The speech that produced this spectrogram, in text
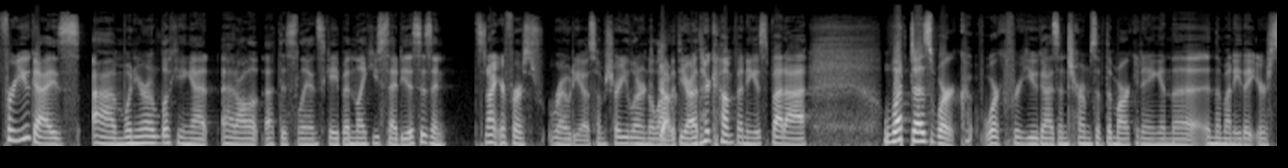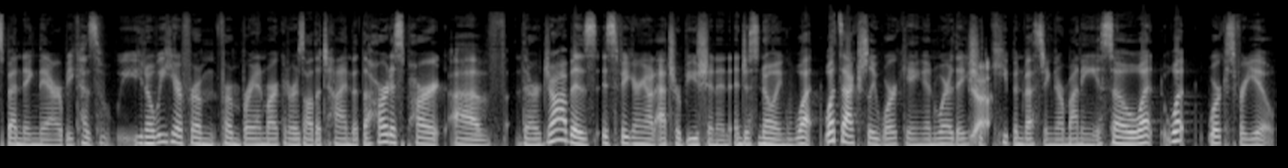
for you guys um, when you're looking at at all at this landscape and like you said this isn't it's not your first rodeo so i'm sure you learned a lot yeah. with your other companies but uh, what does work work for you guys in terms of the marketing and the and the money that you're spending there? Because you know we hear from from brand marketers all the time that the hardest part of their job is is figuring out attribution and, and just knowing what what's actually working and where they yeah. should keep investing their money. So what what works for you?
